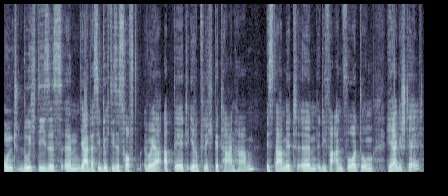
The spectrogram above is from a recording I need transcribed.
und durch dieses, ähm, ja, dass sie durch dieses Software-Update ihre Pflicht getan haben, ist damit ähm, die Verantwortung hergestellt?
